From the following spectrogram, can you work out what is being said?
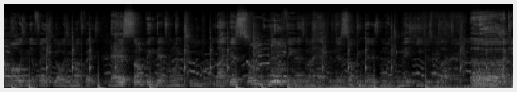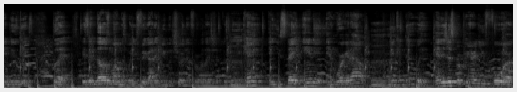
I'm always in your face, you always in my face. That- There's something that's going to like. There's some little thing that's going to happen. There's something that is going to make you just be like, Ugh, I can't do this. But it's in those moments where you figure out if you're mature enough for a relationship. Because if you mm-hmm. can't and you stay in it and work it out, mm-hmm. you can do it. And it's just preparing you for.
